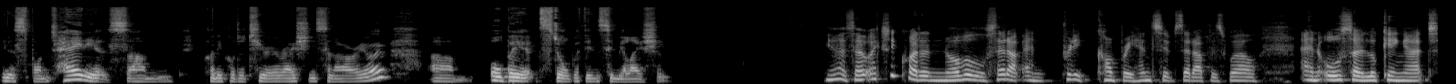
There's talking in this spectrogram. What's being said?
in a spontaneous um, clinical deterioration scenario, um, albeit still within simulation. Yeah, so actually quite a novel setup and pretty comprehensive setup as well. And also looking at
